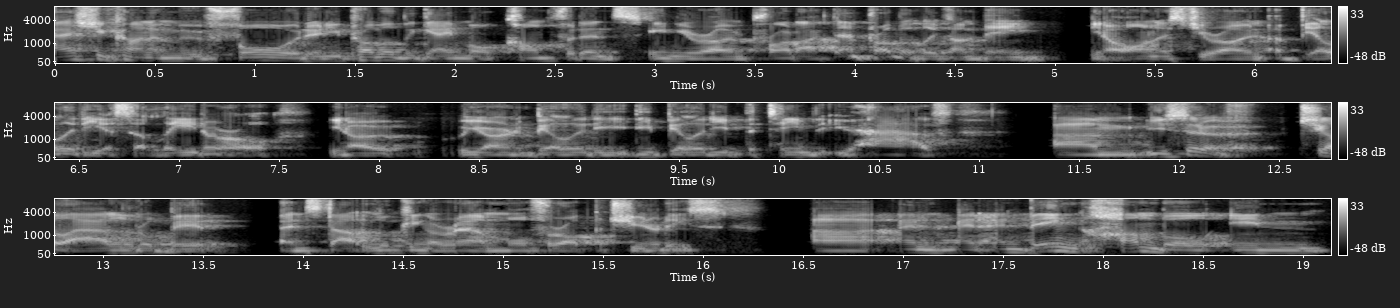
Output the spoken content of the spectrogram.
as you kind of move forward and you probably gain more confidence in your own product and probably if I'm being, you know, honest, your own ability as a leader or, you know, your own ability, the ability of the team that you have, um, you sort of chill out a little bit and start looking around more for opportunities. Uh, and, and, and being humble in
